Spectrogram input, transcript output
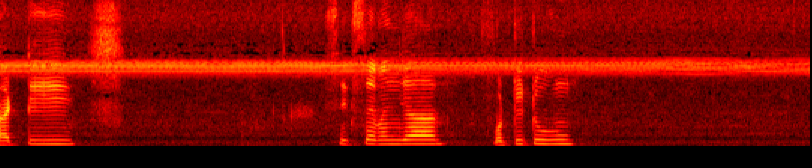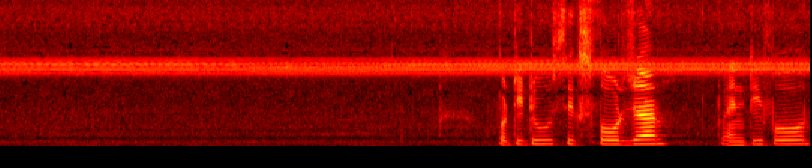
thirty, six, seven जार, forty two forty two, six, four जार, ट्वेंटी फोर,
